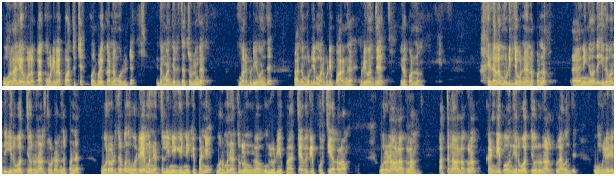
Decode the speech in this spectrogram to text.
உங்களால் எவ்வளோ பார்க்க முடியுமோ பார்த்துட்டு மறுபடியும் கண்ணை மூடிட்டு இந்த மந்திரத்தை சொல்லுங்கள் மறுபடியும் வந்து அதை முடிஞ்சு மறுபடியும் பாருங்கள் இப்படி வந்து இதை பண்ணணும் இதெல்லாம் முடிஞ்ச உடனே என்ன பண்ணும்? நீங்கள் வந்து இதை வந்து இருபத்தி ஒரு நாள் தொடர்ந்து பண்ண. ஒரு ஒருத்தருக்கும் வந்து ஒரே மணி நேரத்தில் இன்னைக்கு இன்னைக்கு பண்ணி ஒரு மணி நேரத்துக்குள்ள உங்க உங்களுடைய ப தேவைகள் பூர்த்தி ஆகலாம். ஒரு நாள் ஆகலாம் பத்து நாள் ஆகலாம். கண்டிப்பாக வந்து இருபத்தி ஒரு நாளுக்குள்ளே வந்து உங்களுடைய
